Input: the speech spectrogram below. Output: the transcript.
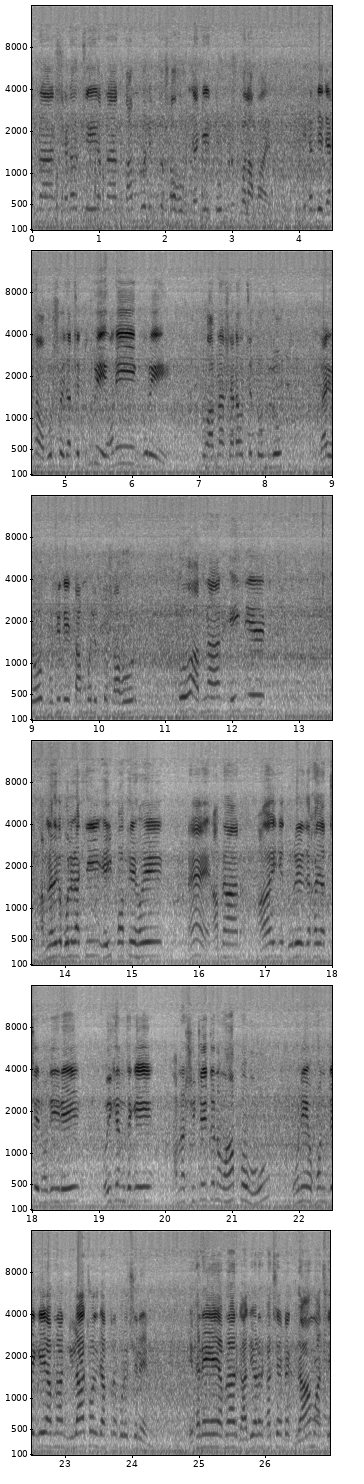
আপনার সেটা হচ্ছে আপনার তাম্রলিপ্ত শহর, যাকে তমলুক বলা হয়। এখান দিয়ে দেখা অবশ্যই যাচ্ছে দূরে, অনেক দূরে। তো আপনার সেটা হচ্ছে তমলুক। যাই হোক অতীতের তাম্রলিপ্ত শহর। তো আপনার এই যে, আপনাদেরকে বলে রাখি, এই পথে হয়ে হ্যাঁ আপনার এই যে দূরে দেখা যাচ্ছে নদীর, ওইখান থেকে আপনার শ্রীচৈতন্য মহাপ্রভু, উনি ওখান থেকে আপনার নীলাচল যাত্রা করেছিলেন। এখানে আপনার গাদিয়াড়ার কাছে একটা গ্রাম আছে।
